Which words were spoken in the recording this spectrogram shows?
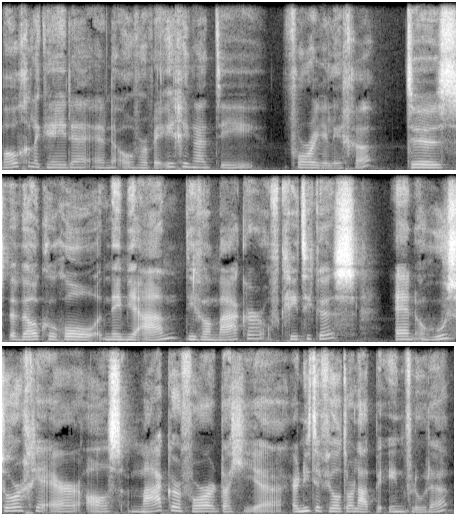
mogelijkheden en de overwegingen die voor je liggen. Dus welke rol neem je aan? Die van maker of criticus? En hoe zorg je er als maker voor dat je je er niet te veel door laat beïnvloeden?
